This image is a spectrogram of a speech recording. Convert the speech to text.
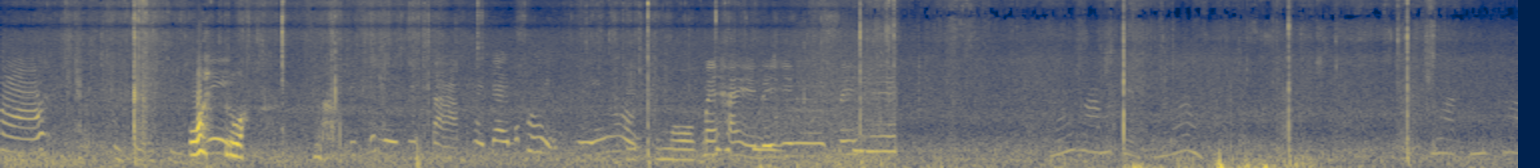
ป่าโอ้ยหลวก ติดจมูกติดปากหายใจไม่ค่อยดีเนาะหมกไม่ให้ได้ยินสิน้องพามาเก็บแล้วสวัสดีค่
